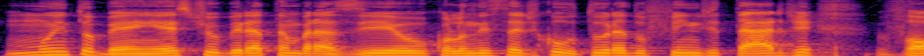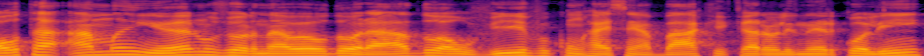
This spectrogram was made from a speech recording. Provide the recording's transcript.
Muito bem, este é o Biratã Brasil, colunista de cultura do fim de tarde, volta amanhã no Jornal Eldorado, ao vivo, com Raíssen Abac e Carolina Ercolim.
